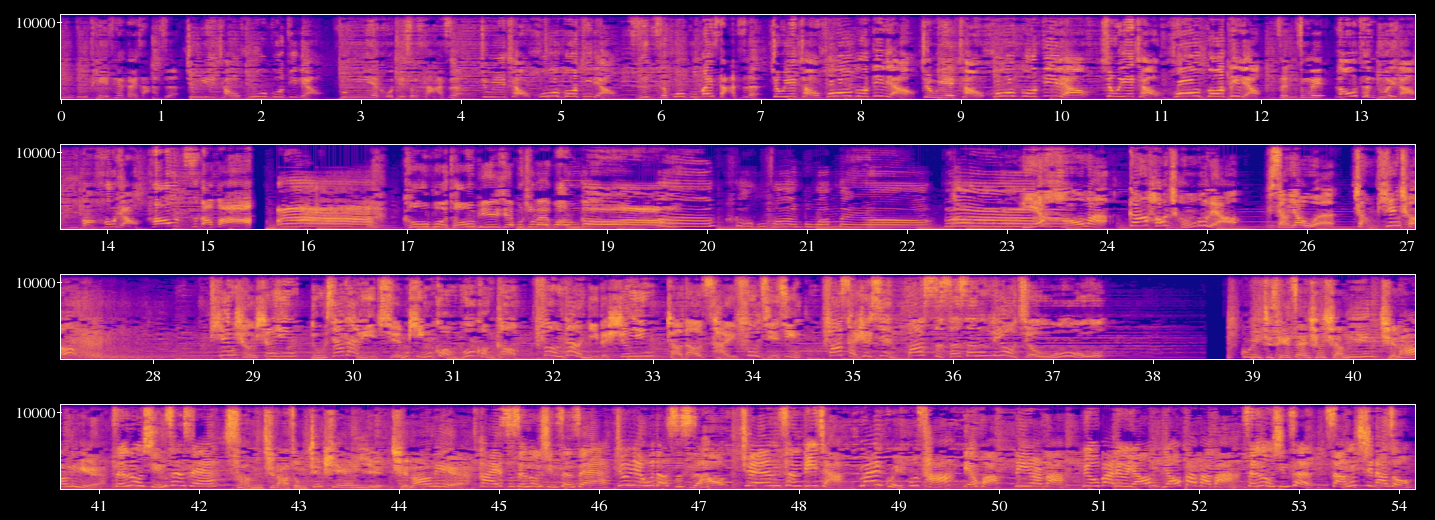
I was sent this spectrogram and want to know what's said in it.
特产带啥子？九叶桥火锅底料，逢年过节送啥子？九叶桥火锅底料，自制火锅买啥子？九叶桥火锅底料，九叶桥火锅底料，九叶桥火锅底料，正宗的老成都味道，一包好料，好吃到爆！啊！抠破头皮写不出来广告啊！客户方案不完美啊！啊！别嚎了，刚好成不了，想要稳找天成。天成声音独家代理全屏广播广告，放大你的声音，找到财富捷径。发财热线八四三三六九五五。国际车展抢香烟去哪里？深融新城噻。上汽大众捡便宜去哪里？还是深融新城噻。九月五到十四号，全程低价，买贵补差。电话零二八六八六幺幺八八八。深融新城，上汽大众。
